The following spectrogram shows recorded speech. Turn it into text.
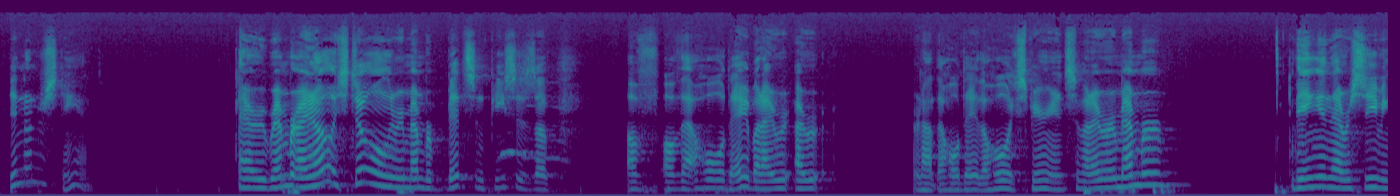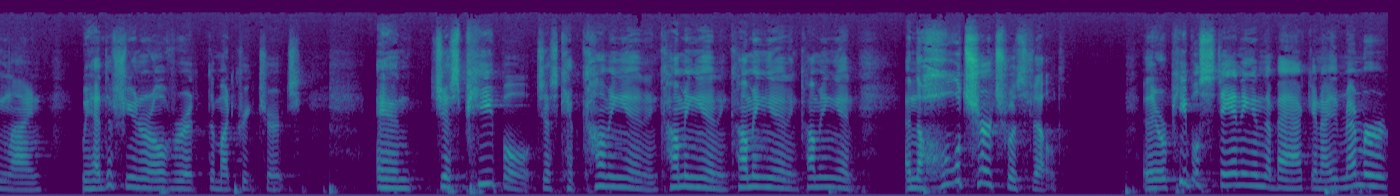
I didn't understand. I remember, I know I still only remember bits and pieces of, of, of that whole day, but I, I, or not the whole day, the whole experience, but I remember being in that receiving line we had the funeral over at the Mud Creek Church. And just people just kept coming in and coming in and coming in and coming in. And the whole church was filled. And there were people standing in the back. And I remember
